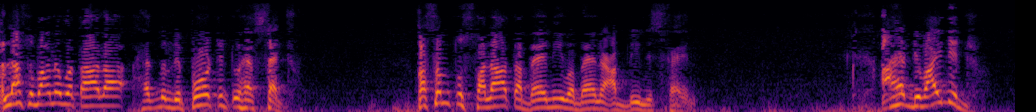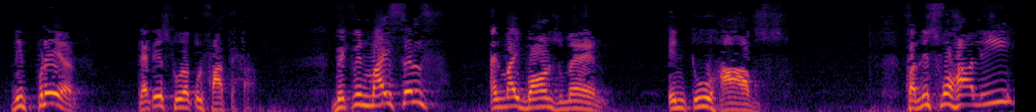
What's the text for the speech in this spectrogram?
Allah subhanahu wa ta'ala has been reported to have said, قَسَمْتُ الصَّلَاةَ بَيْنِي وَبَيْنَ عَبْدِي نِصْفَيْنِ I have divided the prayer, that is Surah Al-Fatiha, between myself and my bondsman in two halves. فَنِصْفُهَا لِي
